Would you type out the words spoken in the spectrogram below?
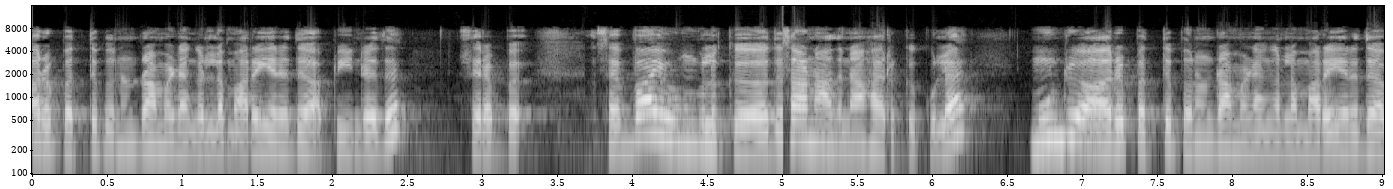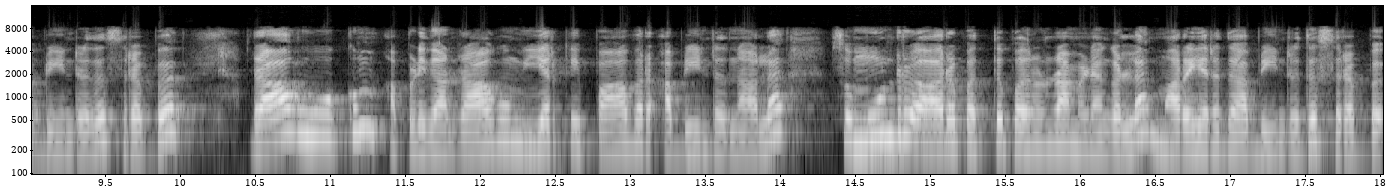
ஆறு பத்து பதினொன்றாம் இடங்களில் மறையிறது அப்படின்றது சிறப்பு. செவ்வாய் உங்களுக்கு திசாநாதனாக இருக்கக்குள்ள மூன்று ஆறு பத்து பன்னெண்டாம் இடங்களில் மறையிறது அப்படின்றது சிறப்பு. ராகுவுக்கும் அப்படிதான். ராகுவும் இயற்கை பாவர் அப்படின்றதுனால ஸோ மூன்று ஆறு பத்து பன்னெண்டாம் இடங்களில் மறையிறது அப்படின்றது சிறப்பு.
